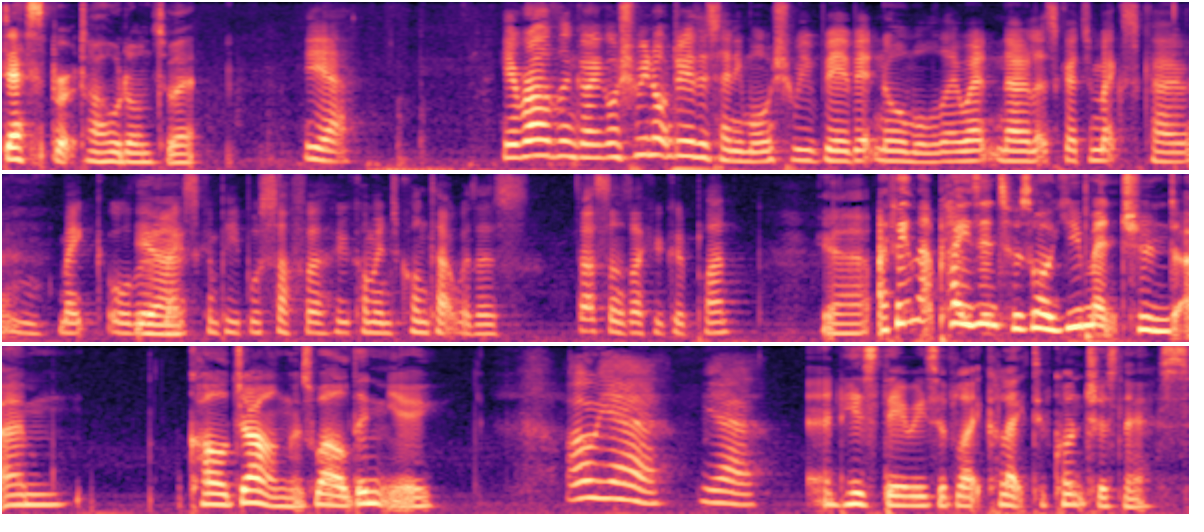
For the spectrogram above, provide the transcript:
desperate to hold on to it. Yeah. Yeah, rather than going, oh, should we not do this anymore? Should we be a bit normal? They went, no, let's go to Mexico and make all the Yeah. Mexican people suffer who come into contact with us. That sounds like a good plan. Yeah, I think that plays into as well. You mentioned um, Carl Jung as well, didn't you? Oh, yeah, yeah, And his theories of like collective consciousness.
